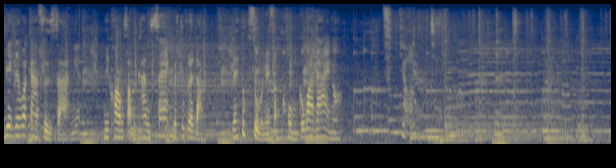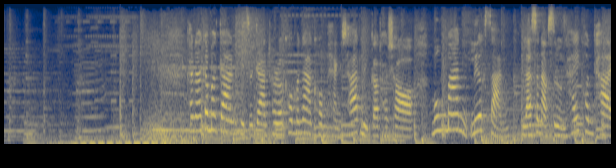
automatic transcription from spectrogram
เรียกได้ว่าการสื่อสารเนี่ยมีความสำคัญแทรกไปทุกระดับ และทุกส่วนในสังคมก็ว่าได้เนาะสุดยอดจริงคณะกรรมการกิจการโทรคมนาคมแห่งชาติหรือกทช มุ่งมั่นเลือกสรรและสนับสนุนให้คนไทย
